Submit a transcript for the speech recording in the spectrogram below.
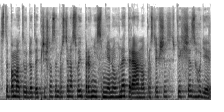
si to pamatuju doteď, přišla jsem prostě na svoji první směnu hned ráno, prostě v, šest, v těch 6 hodin.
